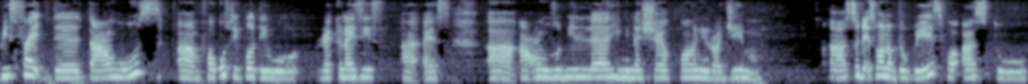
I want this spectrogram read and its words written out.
recite the ta'awuz. Um, for most people, they will recognize this uh, as uh, A'udhu billahi minash. Uh, so that's one of the ways for us to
